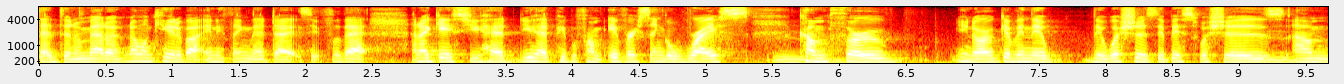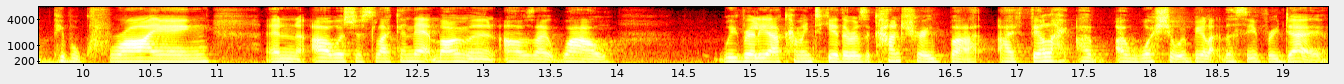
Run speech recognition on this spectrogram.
That didn't matter. No one cared about anything that day except for that. And I guess you had you had people from every single race come mm. through you know, giving their, their wishes, their best wishes, mm. um, people crying. And I was just like, in that moment, I was like, wow, we really are coming together as a country, but I feel like I, I wish it would be like this every day.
